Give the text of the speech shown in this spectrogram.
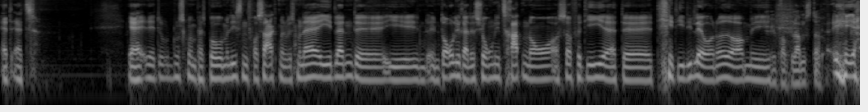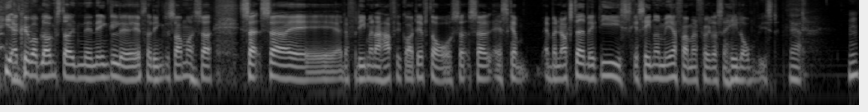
at, at ja, nu skal man passe på, man lige sådan får sagt, men hvis man er i et eller andet, øh, i en, en dårlig relation i 13 år, og så fordi, at øh, de, de lige laver noget om i... Køber blomster. ja, jeg køber blomster en, en enkelt, øh, efter en enkelt sommer, så, så, så øh, eller fordi man har haft et godt efterår, så, så skal, at man nok stadigvæk lige skal se noget mere, før man føler sig helt overbevist. Ja. Mm.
